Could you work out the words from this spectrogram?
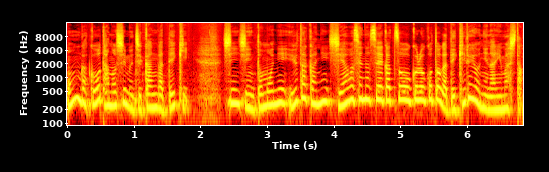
音楽を楽しむ時間ができ心身ともに豊かに幸せな生活を送ることができるようになりました。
